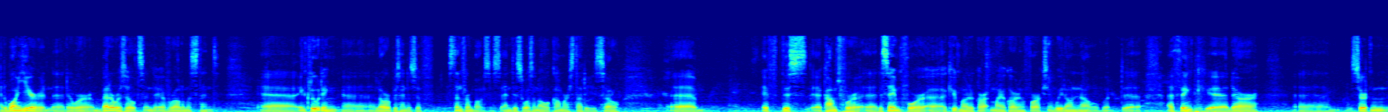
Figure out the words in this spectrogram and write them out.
at one year, uh, there were better results in the everolimus stent, uh, including uh, lower percentage of stent thrombosis. And this was an all-comer study. So um, if this accounts for uh, the same for uh, acute myocardial infarction, we don't know. But I think there are certain,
